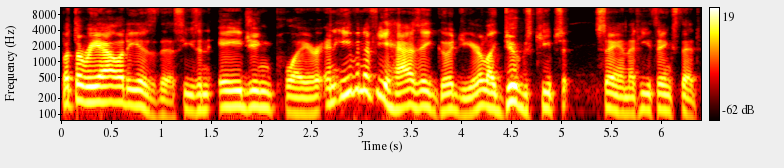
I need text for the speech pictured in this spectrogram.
But the reality is this: he's an aging player, and even if he has a good year, like Dukes keeps saying that he thinks that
